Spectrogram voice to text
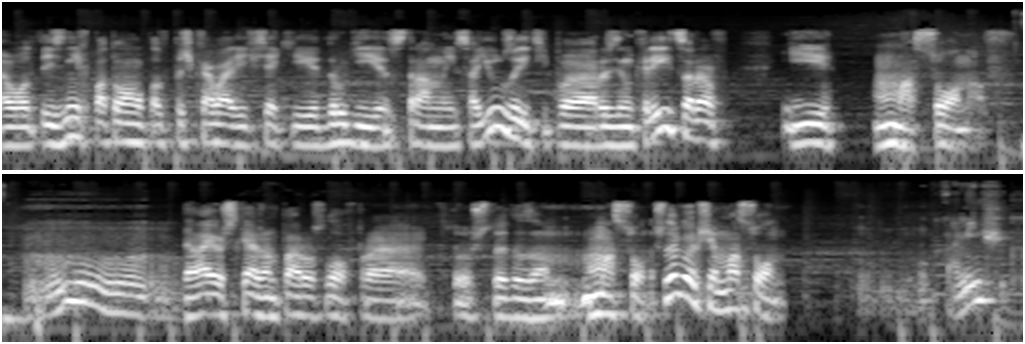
Вот, из них потом подпочковали всякие другие странные союзы, типа розенкрейцеров и масонов. Давай уж скажем пару слов про кто, что это за масон. Что такое вообще масон? Каменщик.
